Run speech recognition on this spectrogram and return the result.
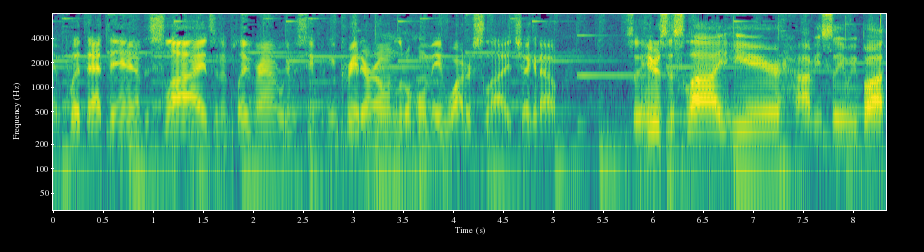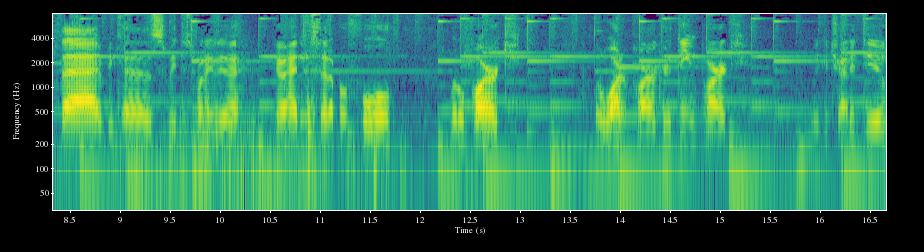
and put that at the end of the slides in the playground. We're gonna see if we can create our own little homemade water slide. Check it out. So here's the slide here. Obviously we bought that because we just wanted to go ahead and set up a full little park, little water park or theme park we could try to do.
